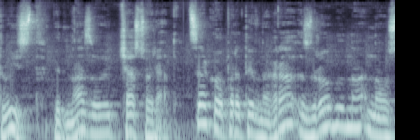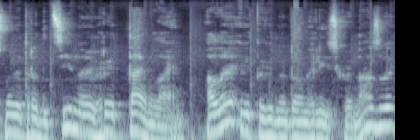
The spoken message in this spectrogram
Twist під назвою Часоряд. Це кооперативна гра, зроблена на основі традиційної гри Timeline, але відповідно до англійської назви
